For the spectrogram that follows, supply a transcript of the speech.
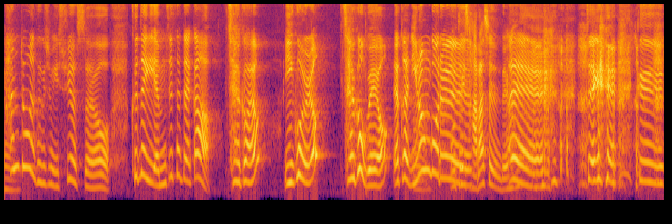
한동안 그게 좀 이슈였어요. 근데 이 MZ 세대가 제가요? 이걸요? 제가 왜요? 약간 이런 거를 어, 되게 잘하시는데요. 네, 되게 그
